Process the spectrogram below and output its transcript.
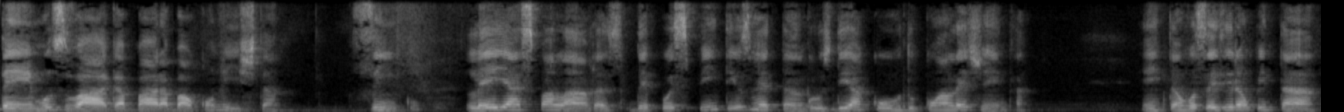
temos vaga para balconista. 5. Leia as palavras, depois pinte os retângulos de acordo com a legenda. Então vocês irão pintar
